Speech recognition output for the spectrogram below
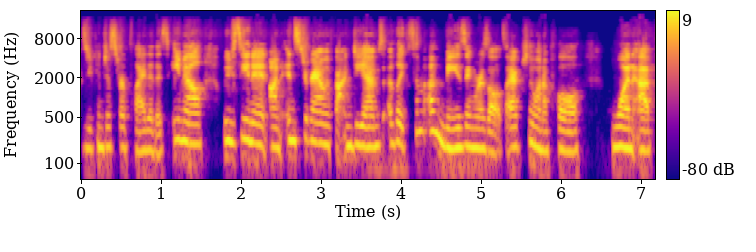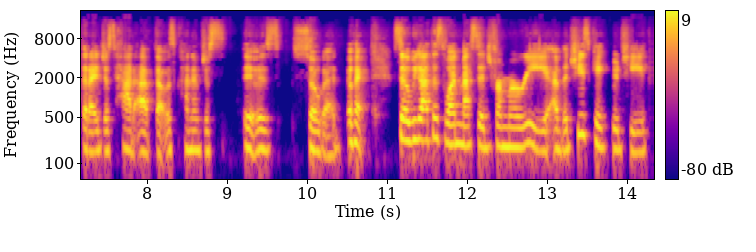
because you can just reply to this email. We've seen it on Instagram. We've gotten DMs of like some amazing results. I actually want to pull one up that I just had up that was kind of just, it was so good. Okay. So we got this one message from Marie of the Cheesecake Boutique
